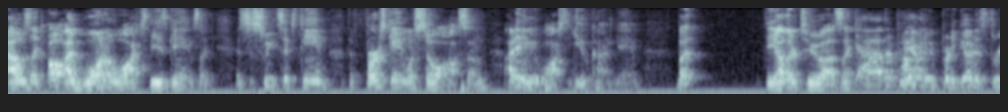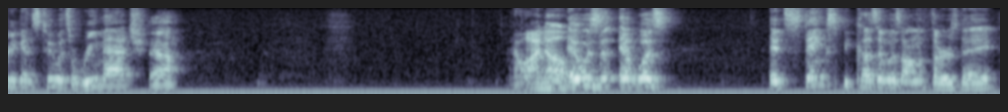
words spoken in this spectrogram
I, I was like, oh, I want to watch these games. Like, it's the Sweet 16. The first game was so awesome. I didn't even watch the UConn game, but the other two, I was like, ah, they're probably Yeah. gonna be pretty good. It's three against two. It's a rematch. Yeah. No, I know. It was it was it stinks because it was on the Thursday.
